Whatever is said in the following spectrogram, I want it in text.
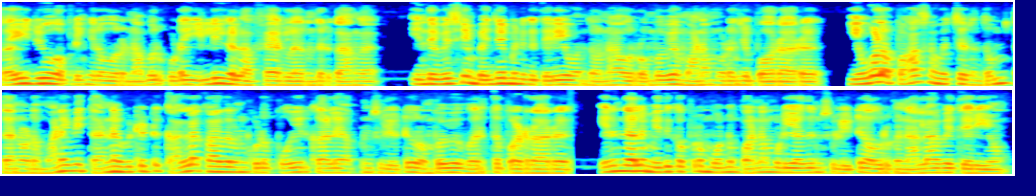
சைஜு அப்படிங்கிற ஒரு நபர் கூட இல்லீகல் அஃபேரில் இருந்திருக்காங்க. இந்த விஷயம் பெஞ்சமினுக்கு தெரிய வந்தோன்னே அவர் ரொம்பவே மனம் உடைஞ்சு போறாரு. எவ்வளோ பாசம் வச்சிருந்தும் தன்னோட மனைவி தன்னை விட்டுட்டு கள்ளக்காதலன் கூட போயிருக்காளே அப்படின்னு சொல்லிட்டு ரொம்பவே வருத்தப்படுறாரு. இருந்தாலும் இதுக்கப்புறம் ஒன்றும் பண்ண முடியாதுன்னு சொல்லிட்டு அவருக்கு நல்லாவே தெரியும்.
